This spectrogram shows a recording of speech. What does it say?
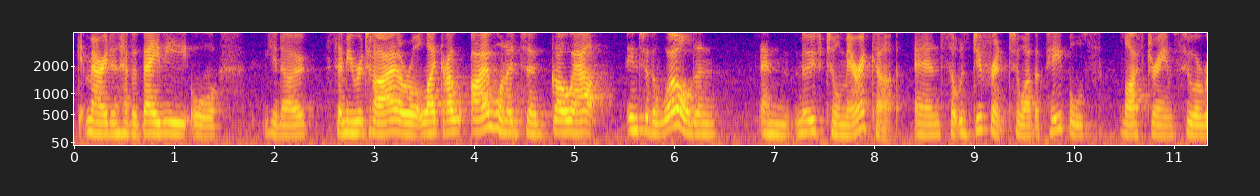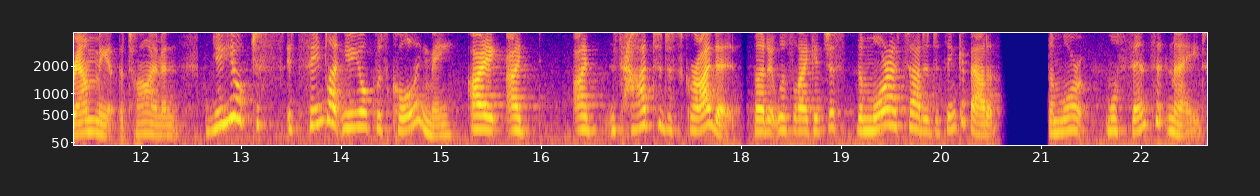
get married and have a baby or, you know, semi retire or like I, I wanted to go out into the world and and moved to America. And so it was different to other people's life dreams who were around me at the time. And New York just, it seemed like New York was calling me. I, I, I, it's hard to describe it, but it was like, it just, the more I started to think about it, the more, more sense it made.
